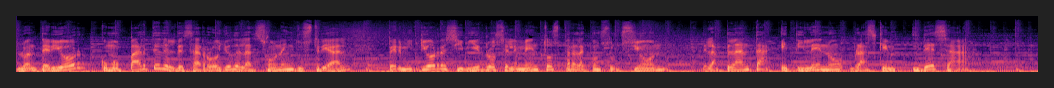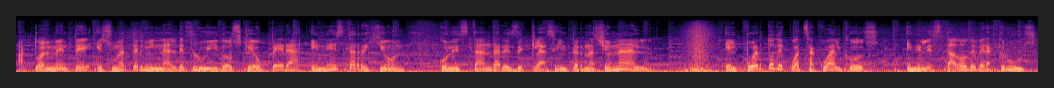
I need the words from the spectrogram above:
Lo anterior, como parte del desarrollo de la zona industrial, permitió recibir los elementos para la construcción de la planta etileno Braskem Idesa. Actualmente es una terminal de fluidos que opera en esta región con estándares de clase internacional. El puerto de Coatzacoalcos, en el estado de Veracruz,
